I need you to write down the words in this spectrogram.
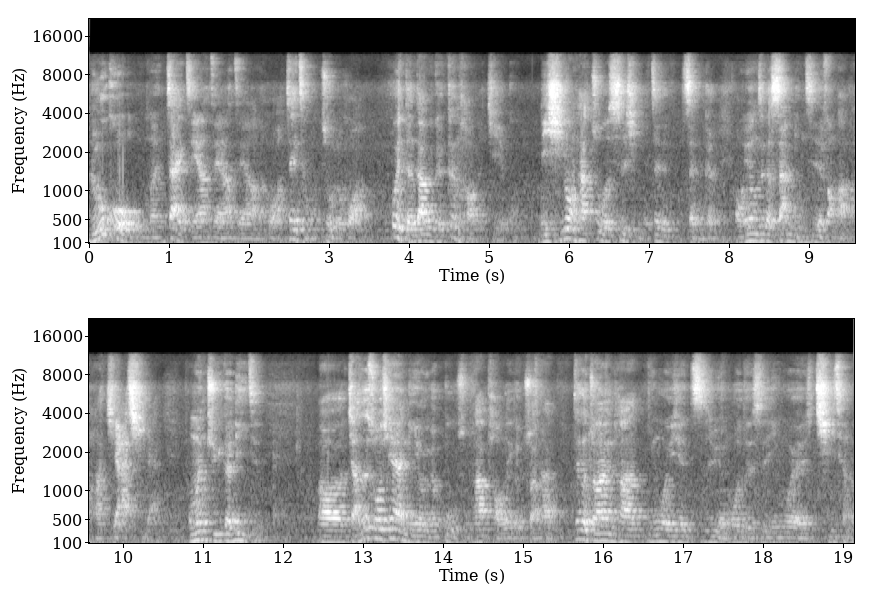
如果我们再怎样怎样怎样的话，再怎么做的话，会得到一个更好的结果。你希望他做事情的这个整个，我用这个三明治的方法把它加起来。我们举一个例子。呃，假设说现在你有一个部署，他跑了一个专案，这个专案他因为一些资源或者是因为期程的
